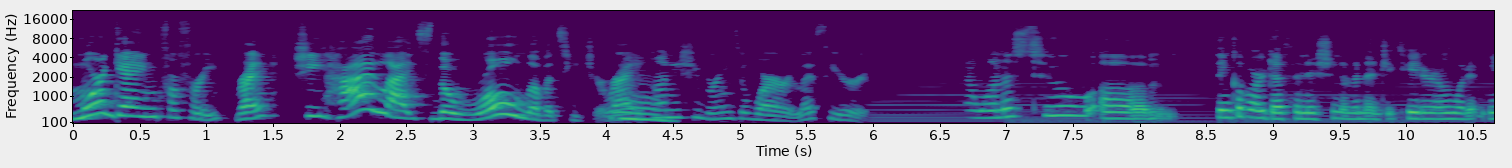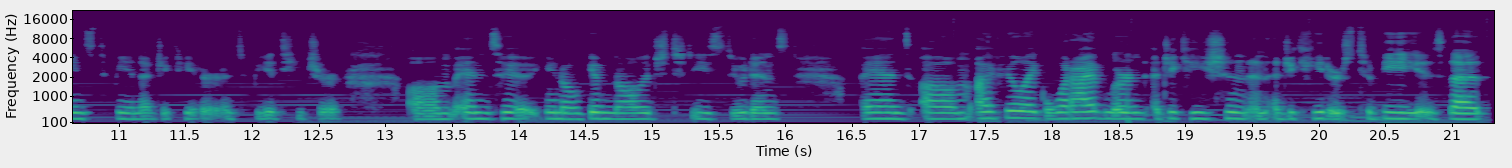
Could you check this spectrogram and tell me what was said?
more game for free, right? She highlights the role of a teacher, right? Mm. Honey, she brings a word. Let's hear it. I want us to um, think of our definition of an educator and what it means to be an educator and to be a teacher, um, and to you know give knowledge to these students. And um, I feel like what I've learned education and educators to be is that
